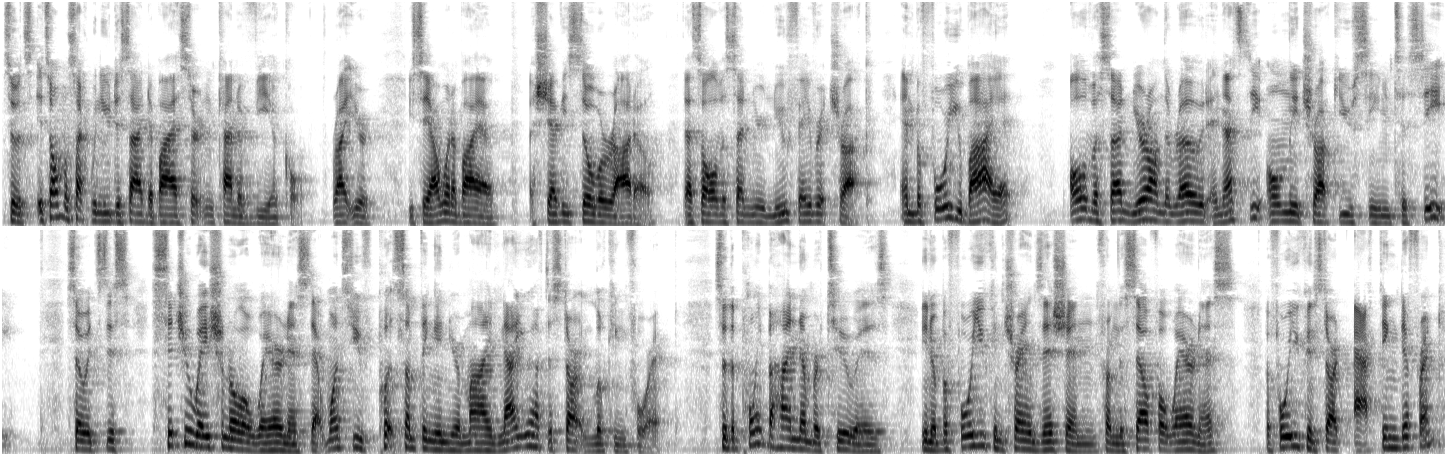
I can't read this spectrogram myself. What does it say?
So it's, it's almost like when you decide to buy a certain kind of vehicle, right? You're, you say, I want to buy a, a Chevy Silverado. That's all of a sudden your new favorite truck. And before you buy it, all of a sudden you're on the road and that's the only truck you seem to see. So it's this situational awareness that once you've put something in your mind, now you have to start looking for it. So the point behind number two is, you know, before you can transition from the self awareness, before you can start acting different,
